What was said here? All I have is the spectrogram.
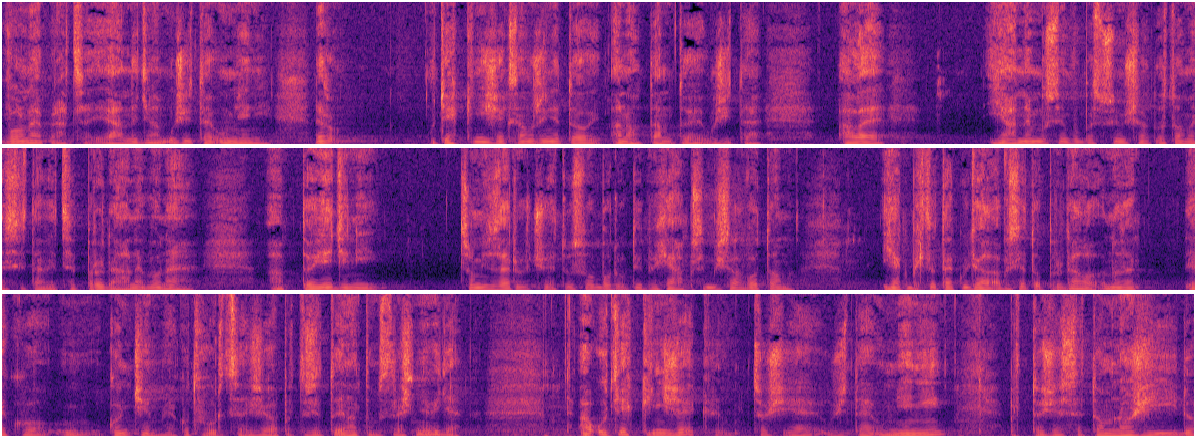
volné práce, já nedělám užité umění. Nebo u těch knížek samozřejmě to, ano, tam to je užité, ale já nemusím vůbec přemýšlet o tom, jestli ta věc se prodá nebo ne. A to je jediný, co mi zaručuje tu svobodu. Kdybych já přemýšlel o tom, jak bych to tak udělal, aby se to prodalo, no tak jako mm, končím jako tvůrce, že jo? protože to je na tom strašně vidět. A u těch knížek, což je užité umění, protože se to množí do,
